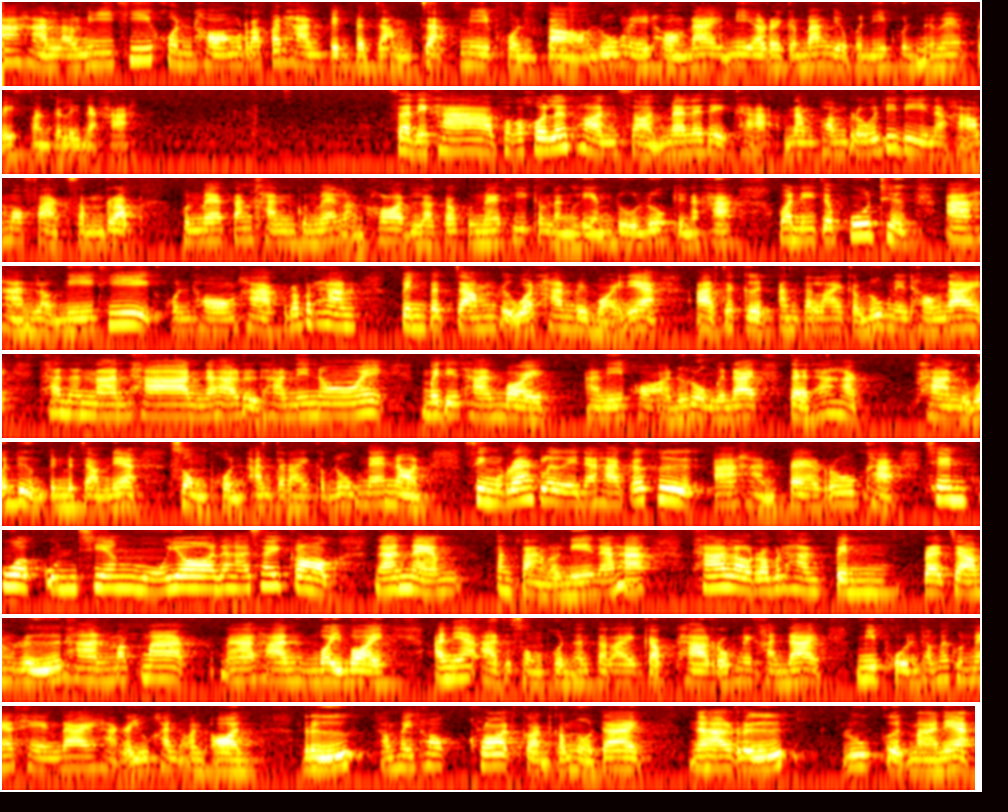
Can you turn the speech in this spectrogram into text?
อาหารเหล่านี้ที่คนท้องรับประทานเป็นประจำจะมีผลต่อลูกในท้องได้มีอะไรกันบ้างเดี๋ยววันนี้คุณแม่ๆไปฟังกันเลยนะคะ สวัสดีค่ะพกคนเลิศพรสอนแม่และเด็กค่ะนำความรู้ดีๆนะคะ มาฝากสำหรับคุณแม่ตั้งครรภ์คุณแม่หลังคลอด แล้วก็คุณแม่ที่กำลังเลี้ยงดูลูกอยู่นะคะ วันนี้จะพูดถึงอาหารเหล่านี้ที่คนท้องหากรับประทาน เป็นประจำหรือว่าทานบ่อยๆเนี่ยอาจจะเกิดอันตรายกับลูกในท้องได้ ถ้านานๆทานนะคะหรือทานน้อยๆไม่ได้ทานบ่อย อันนี้พออนุโลมกันได้ แต่ถ้าหากทานหรือว่าดื่มเป็นประจำเนี่ยส่งผลอันตรายกับลูกแน่นอน สิ่งแรกเลยนะคะก็คืออาหารแปรรูปค่ะ เช่นพวกกุนเชียงหมูยอนะคะไส้กรอกนะแหนมต่างๆ เหล่านี้นะคะ ถ้าเรารับประทานเป็น ประจำหรือทานมากๆนะคะทานบ่อยๆ อันนี้อาจจะส่งผลอันตรายกับทารกในครรภ์ได้ มีผลทำให้คุณแม่แท้งได้หากอายุครรภ์อ่อนๆ หรือทำให้ท้อคลอดก่อนกำหนดได้นะคะหรือลูกเกิดมาเนี่ย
